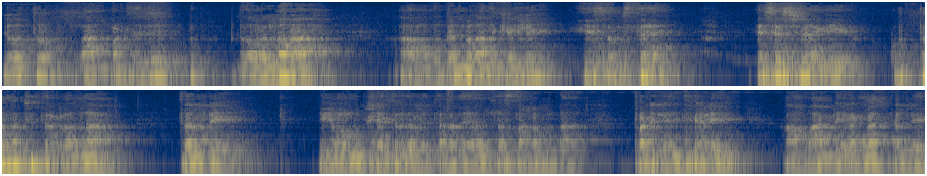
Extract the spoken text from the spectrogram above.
ಇವತ್ತು ಲಾಂಚ್ ಮಾಡ್ತಾ ಇದ್ದೀವಿ. ಅವರೆಲ್ಲರ ಒಂದು ಬೆಂಬಲ ಅದಕ್ಕೆ ಇರಲಿ. ಈ ಸಂಸ್ಥೆ ಯಶಸ್ವಿಯಾಗಿ ಉತ್ತಮ ಚಿತ್ರಗಳನ್ನು ತರಲಿ. ಈ ಒಂದು ಕ್ಷೇತ್ರದಲ್ಲಿ ತರದೇ ಆದಂಥ ಸ್ಥಾನವನ್ನು ಪಡೀಲಿ ಅಂತ ಹೇಳಿ ಆ ಮಾಗಡಿ ರಂಗನಾಥನಲ್ಲಿ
